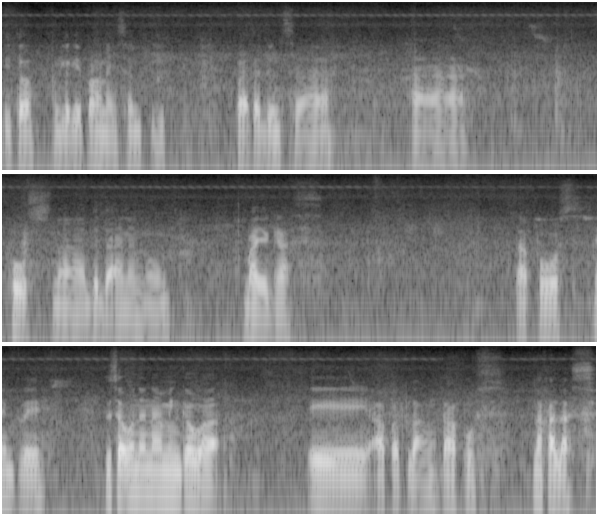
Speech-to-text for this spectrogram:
dito naglagay pa ako ng isang T para dun sa ah hose na dadaanan ng biogas. Tapos syempre doon sa una naming gawa eh apat lang tapos nakalas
